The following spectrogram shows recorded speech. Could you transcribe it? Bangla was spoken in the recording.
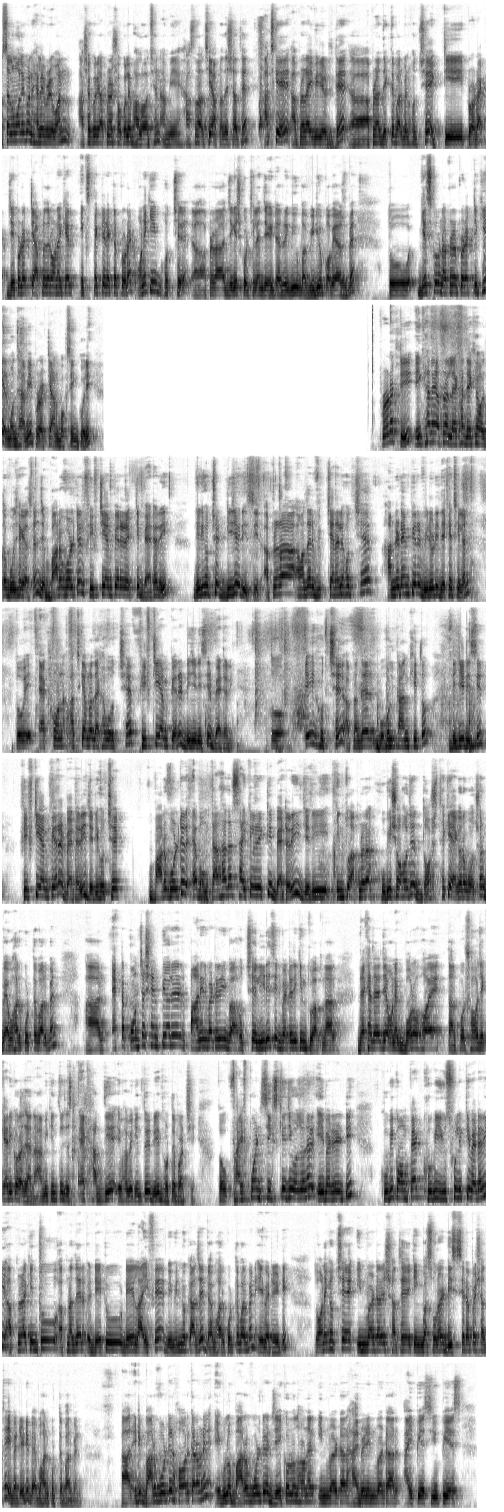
আসসালামু আলাইকুম হ্যালো এভরিওয়ান আশা করি আপনারা সকলে ভালো আছেন, আমি হাসান আছি আপনাদের সাথে। আজকে আপনারা এই ভিডিওটিতে আপনারা দেখতে পারবেন হচ্ছে একটি প্রোডাক্ট যে প্রোডাক্টটি আপনাদের অনেকের এক্সপেক্টেড একটা প্রোডাক্ট অনেকেই হচ্ছে আপনারা জিজ্ঞেস করছিলেন যে এটার রিভিউ বা ভিডিও কবে আসবে। তো গেস করুন আপনার প্রোডাক্টটি কি, এর মধ্যে আমি প্রোডাক্টটি আনবক্সিং করি। প্রোডাক্টটি এইখানে আপনার লেখা দেখে হয়তো বুঝে গেছেন যে বারো ভোল্টের ফিফটি অ্যাম্পিয়ারের একটি ব্যাটারি, যেটি হচ্ছে ডিজেডিসির আপনারা আমাদের চ্যানেলে হচ্ছে হান্ড্রেড অ্যাম্পিয়ারের ভিডিওটি দেখেছিলেন। তো এখন আজকে আমরা দেখাবো হচ্ছে ফিফটি অ্যাম্পিয়ারের ডিজেডিসির ব্যাটারি। তো এই হচ্ছে আপনাদের বহুল কাঙ্ক্ষিত ডিজিডিসির ফিফটি অ্যাম্পিয়ারের ব্যাটারি, যেটি হচ্ছে বারো ভোল্টের এবং চার হাজার সাইকেলের একটি ব্যাটারি, যেটি কিন্তু আপনারা খুবই সহজে দশ থেকে এগারো বছর ব্যবহার করতে পারবেন। আর একটা পঞ্চাশ অ্যাম্পিয়ারের পানির ব্যাটারি বা হচ্ছে লিড ব্যাটারি কিন্তু আপনার দেখা যায় যে অনেক বড় হয়, তারপর সহজে ক্যারি করা যায় না। আমি কিন্তু জাস্ট এক হাত দিয়ে এভাবে কিন্তু এটি ধরতে পারছি। তো ফাইভ পয়েন্ট সিক্স কেজি ওজনের এই ব্যাটারিটি খুবই কম্প্যাক্ট খুবই ইউজফুল একটি ব্যাটারি আপনারা কিন্তু আপনাদের ডে টু ডে লাইফে বিভিন্ন কাজে ব্যবহার করতে পারবেন এই ব্যাটারিটি তো অনেকে হচ্ছে ইনভার্টারের সাথে কিংবা সোলার ডিসি সেটআপের সাথে এই ব্যাটারিটি ব্যবহার করতে পারবেন। আর এটি বারো ভোল্টের হওয়ার কারণে এগুলো বারো ভোল্টের যে কোনো ধরনের inverter hybrid inverter IPS UPS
